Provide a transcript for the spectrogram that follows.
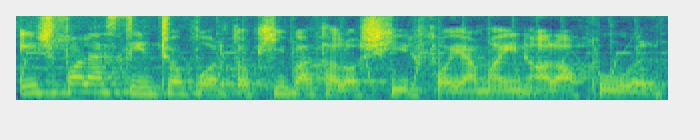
és palesztin csoportok hivatalos hírfolyamain alapul.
